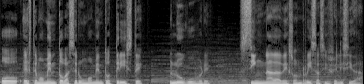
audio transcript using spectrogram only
O este momento va a ser un momento triste, lúgubre, sin nada de sonrisas y felicidad.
